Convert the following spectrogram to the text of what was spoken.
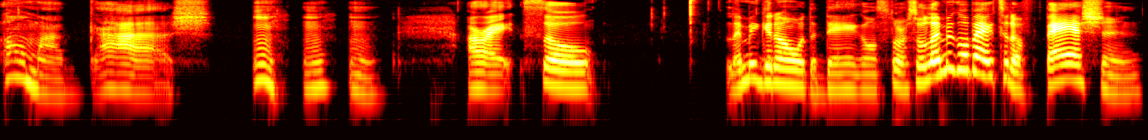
Oh my gosh. Mm, mm, mm. All right, so let me get on with the dang on story. So let me go back to the fashion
